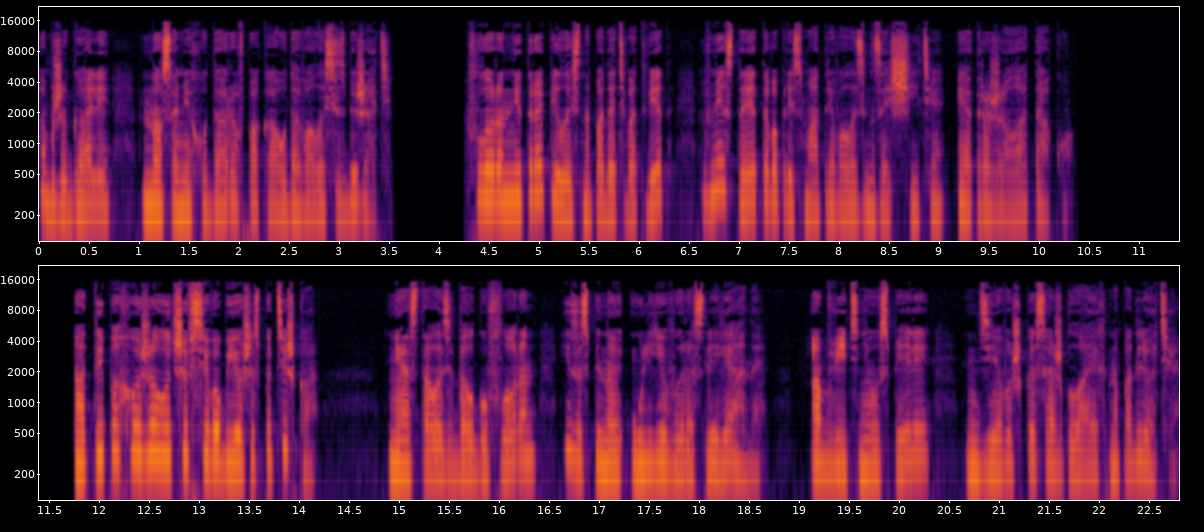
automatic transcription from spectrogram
обжигали, но самих ударов пока удавалось избежать. Флорен не торопилась нападать в ответ, вместо этого присматривалась к защите и отражала атаку. «А ты, похоже, лучше всего бьешь из-под тишка». Не осталось в долгу Флорен, и за спиной Ульи выросли лианы. Обвить не успели — Девушка сожгла их на подлете.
